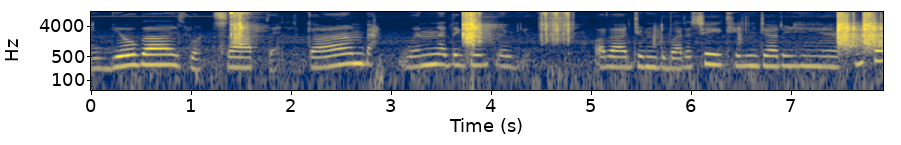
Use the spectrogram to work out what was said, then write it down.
Guys, what's up? Welcome back to another gameplay video. और आज हम दोबारा से खेलने जा रहे हैं फीफा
